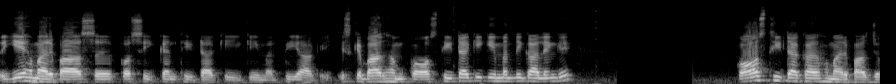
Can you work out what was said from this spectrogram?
तो ये हमारे पास कोसिकन थीटा की कीमत भी आ गई। इसके बाद हम कॉस थीटा की कीमत निकालेंगे। कॉस थीटा का हमारे पास जो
